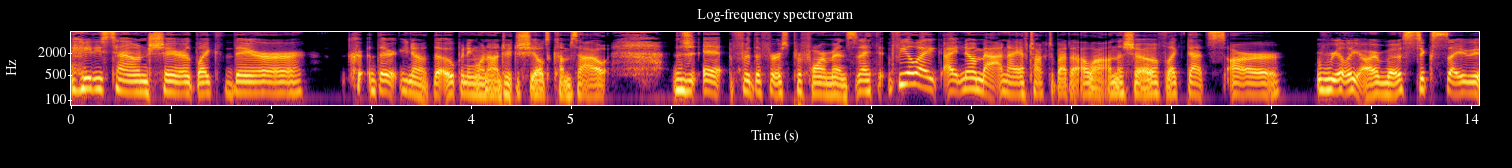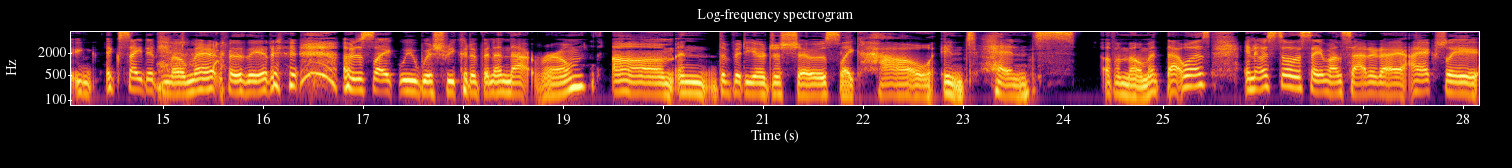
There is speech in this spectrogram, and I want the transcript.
Hadestown shared like their their, you know, the opening when Andre DeShields comes out eh, for the first performance. And I th- feel like I know Matt and I have talked about it a lot on the show of like, that's our, really our most exciting, excited moment for the theater. I was just like, we wish we could have been in that room. Um, and the video just shows like how intense of a moment that was. And it was still the same on Saturday. I actually,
